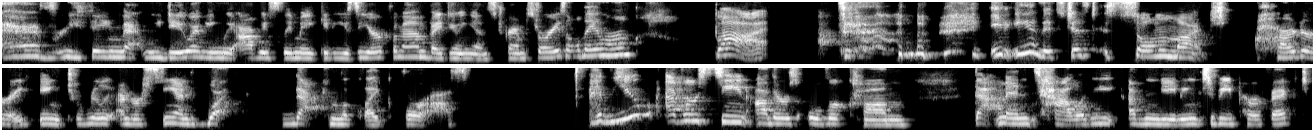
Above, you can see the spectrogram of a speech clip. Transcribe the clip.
everything that we do. I mean, we obviously make it easier for them by doing Instagram stories all day long, but it is. It's just so much harder, I think, to really understand what that can look like for us. Have you ever seen others overcome that mentality of needing to be perfect?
